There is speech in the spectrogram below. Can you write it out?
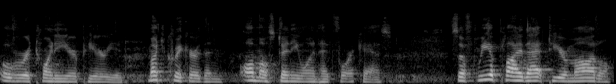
over a 20-year period, much quicker than almost anyone had forecast. So if we apply that to your model,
